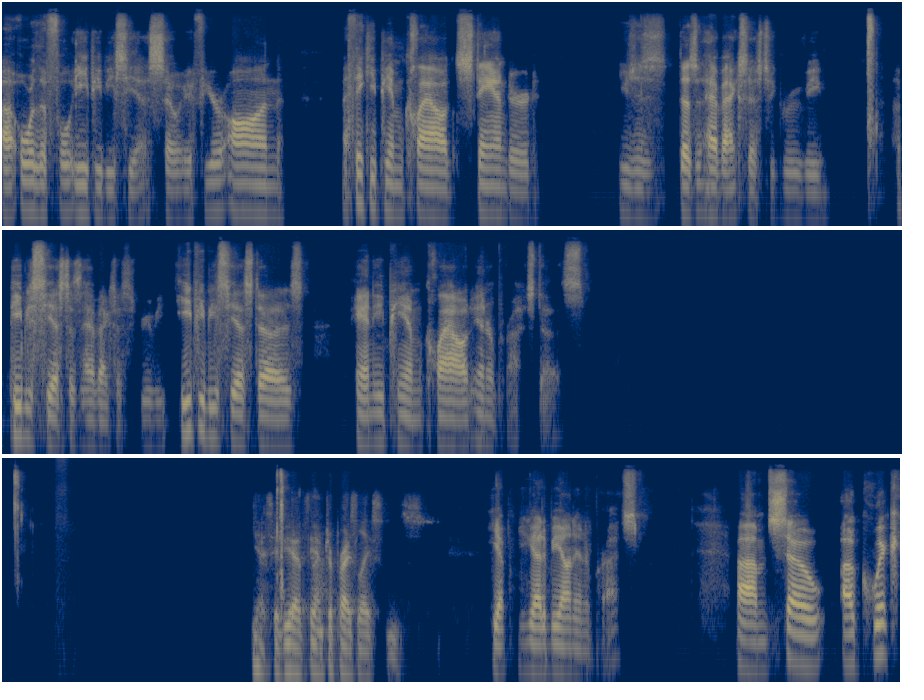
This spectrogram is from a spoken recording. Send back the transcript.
uh, or the full ePBCS. So if you're on, I think EPM Cloud standard uses doesn't have access to Groovy. PBCS doesn't have access to Groovy. ePBCS does, and EPM Cloud Enterprise does. Yes, if you have the enterprise license. Yep, you got to be on enterprise. Um, so a quick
